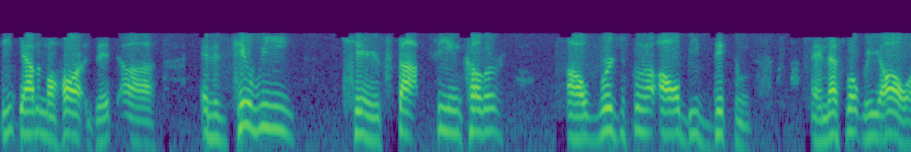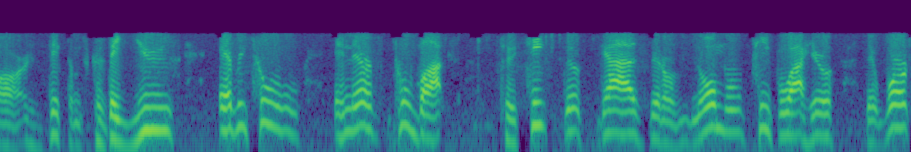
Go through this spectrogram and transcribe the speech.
deep down in my heart that, uh, and until we can stop seeing color, uh, we're just going to all be victims, and that's what we all are, victims, because they use every tool in their toolbox to keep the guys that are normal people out here that work,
